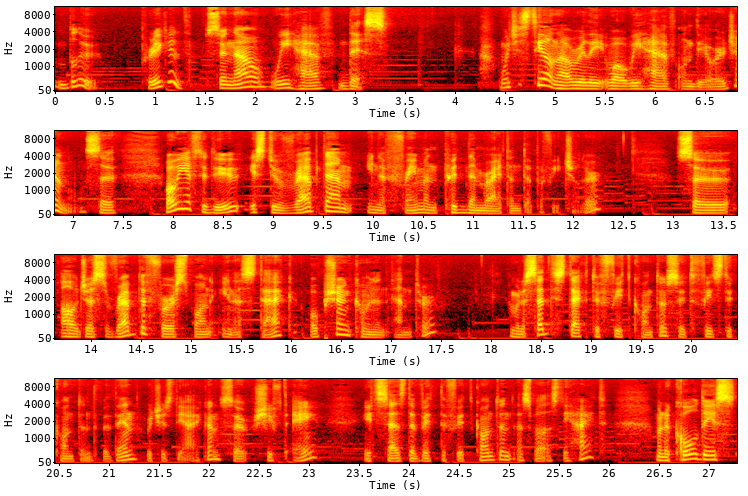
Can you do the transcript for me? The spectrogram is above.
blue. Pretty good. So now we have this, which is still not really what we have on the original. So what we have to do is to wrap them in a frame and put them right on top of each other. So I'll just wrap the first one in a stack, Option, Command, and Enter. I'm going to set the stack to fit content, so it fits the content within, which is the icon. So Shift A, it sets the width to fit content as well as the height. I'm going to call this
